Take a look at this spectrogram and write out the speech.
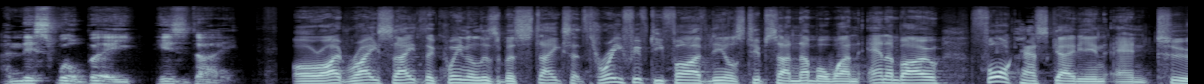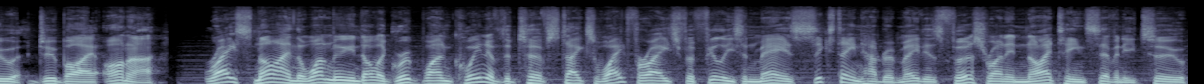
and this will be his day. All right, race eight, the Queen Elizabeth Stakes at 355. Neil's tips are number one, Anamoe, four Cascadian, and two Dubai Honour. Race 9, the $1 million Group 1 Queen of the Turf Stakes weight for age for fillies and mares, 1600 metres, first run in 1972.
